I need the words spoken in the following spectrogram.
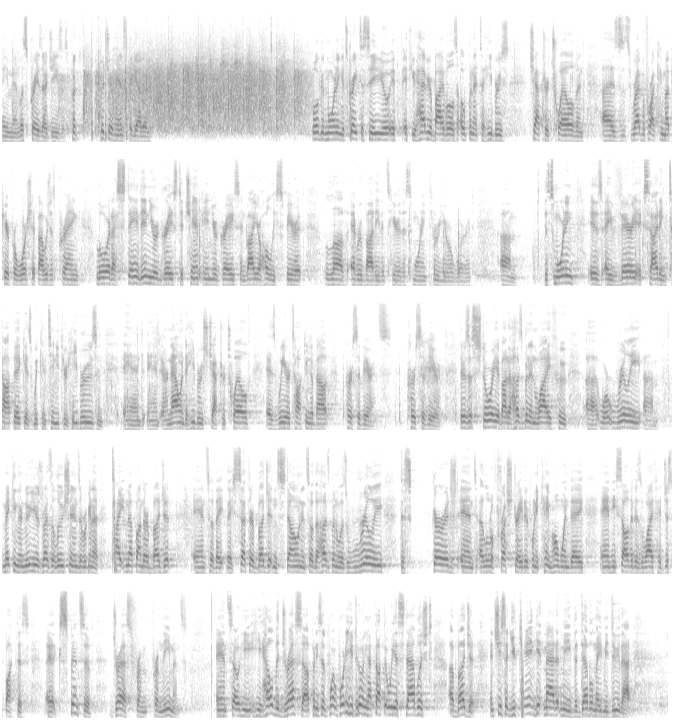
Amen. Let's praise our Jesus. Put, put your hands together. Well, good morning. It's great to see you. If, if you have your Bibles, open it to Hebrews chapter 12. And as, right before I came up here for worship, I was just praying, Lord, I stand in your grace to champion your grace, and by your Holy Spirit, love everybody that's here this morning through your word. Um, this morning is a very exciting topic as we continue through Hebrews and, and, and are now into Hebrews chapter 12 as we are talking about perseverance. Persevere. There's a story about a husband and wife who uh, were really um, making their New Year's resolutions and were going to tighten up on their budget. And so they, they set their budget in stone. And so the husband was really discouraged discouraged and a little frustrated when he came home one day and he saw that his wife had just bought this expensive dress from, from Neiman's. And so he, he held the dress up and he said, what, what are you doing? I thought that we established a budget. And she said, You can't get mad at me. The devil made me do that.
